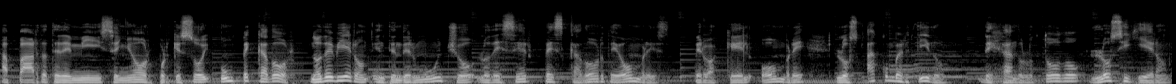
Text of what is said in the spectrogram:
Apártate de mí, Señor, porque soy un pecador. No debieron entender mucho lo de ser pescador de hombres, pero aquel hombre los ha convertido. Dejándolo todo, lo siguieron.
